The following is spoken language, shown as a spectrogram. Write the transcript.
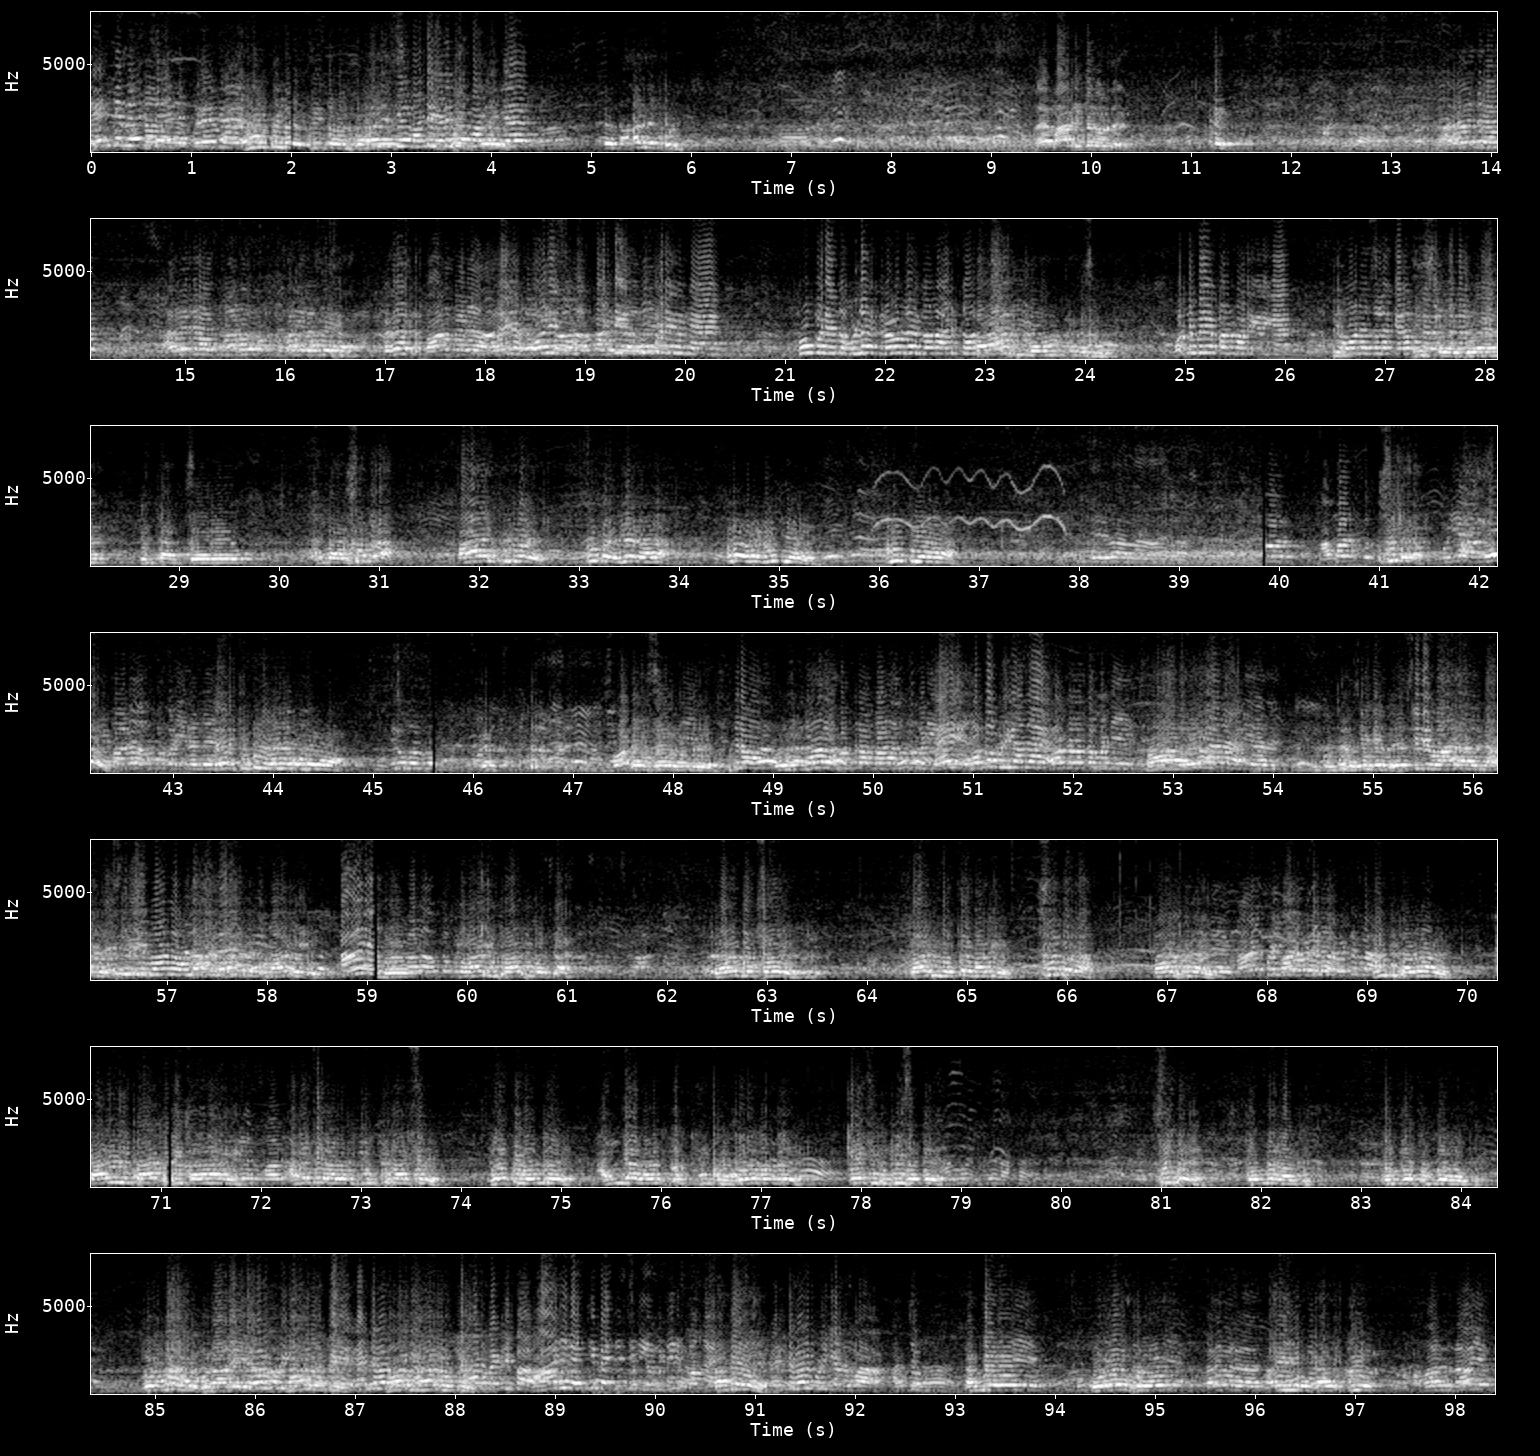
நூத்தி வண்டி எடுக்க மாட்டீங்க. ஆறு பேர் கொடு மாடு ரிட்டர்ன் வருது. அரவிந்தராஜ் அரவிந்தராஜ் ஏங்க, அரவிந்தராஜ் போலீஸ் மாடு இருக்கவங்க அடுத்து ஒண்ணுமே பண்ண மாட்டேங்கிறீங்க. ஓனர்ஸ் எல்லாம் சேரு அந்த சூப்பரா. பாரு புண்ணாரு சூப்பரா வீரர் வேணா விட விட நூத்தி ஏழு. நூத்தி ஏழு வேணா அமர் சூப்பர். குடியாறு மாடு அவுக்கப்படுகிறது சேரு ஒன்று. மாட்டுக்கு சூப்பரா நூத்தி பதினாறு. கரூர் பாட்டி பதினாறு. அமைச்சர் அவர்களுக்கு கிஃப்ட் பாக்ஸ் நூத்தி ஒன்று. வகுப்பு குடம் ஒன்று கேசி சூப்பர். பொங்கல் வாழ்த்து. பொங்கல் பொங்கல் வாழ்த்து. தம்பி. ஒரு ஆள் கொடு. தலைவர் காலைக்கு மாடு நாயம்.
